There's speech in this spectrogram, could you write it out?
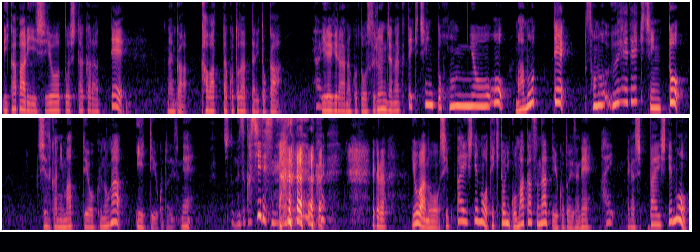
リカバリーしようとしたからってなんか変わったことだったりとかあはイレギュラーなことをするんじゃなくてきちんと本業を守ってその上できちんと静かに待っておくのがいいっていうことですね。ちょっと難しいですね。だから要はあの失敗しても適当にごまかすなっていうことですね。はい。だから失敗しても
